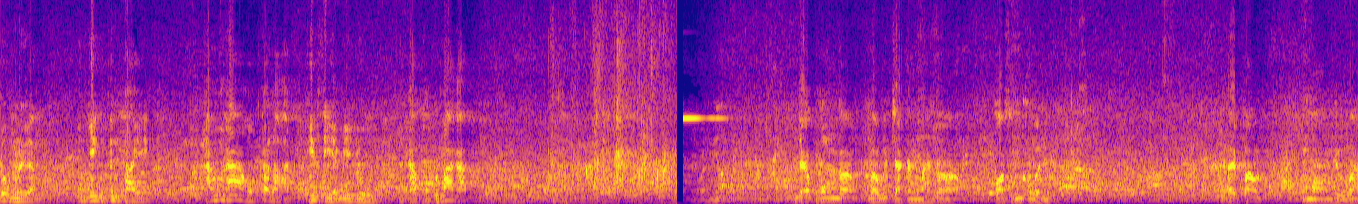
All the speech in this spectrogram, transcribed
รุ่งเรืองยิ่งขึ้นไปทั้ง 5-6 ตลาดที่เสียมีอยู่นะครับ ขอบคุณมากครับในวันนี้จักรพงศ์ก็เรารู้จักกันมาก็พอสมควร ได้เฝ้ามองอยู่ว่า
